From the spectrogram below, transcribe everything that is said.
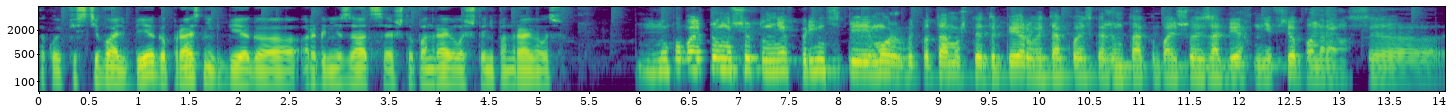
такой фестиваль бега, праздник бега, организация, что понравилось, что не понравилось? Ну, по большому счету, мне, в принципе, может быть, потому что это первый такой, скажем так, большой забег, мне все понравилось. Э,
